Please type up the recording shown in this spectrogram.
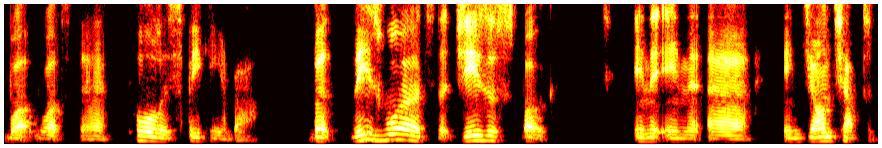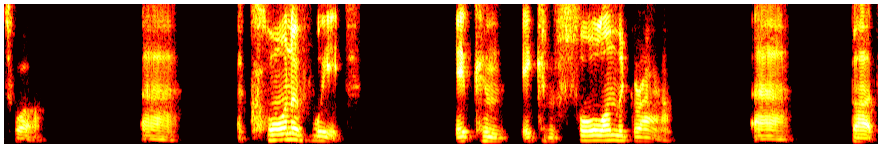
what, what uh, Paul is speaking about. But these words that Jesus spoke in in uh, in John chapter twelve. Uh, a corn of wheat, it can it can fall on the ground, uh, but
